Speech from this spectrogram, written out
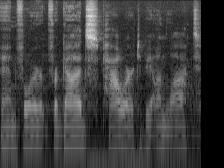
and for, for God's power to be unlocked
